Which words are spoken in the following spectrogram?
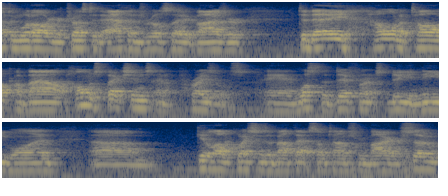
Justin Woodall, your trusted Athens real estate advisor. Today, I want to talk about home inspections and appraisals and what's the difference? Do you need one? Um, get a lot of questions about that sometimes from buyers. So,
